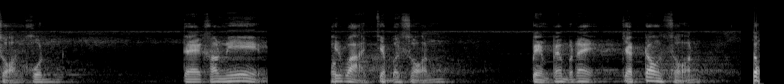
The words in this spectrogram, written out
สอนคน แต่คราวนี้คิดว่าจะมาสอน เปลี่ยนแปลงไม่ได้จะต้องสอน ต้อง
